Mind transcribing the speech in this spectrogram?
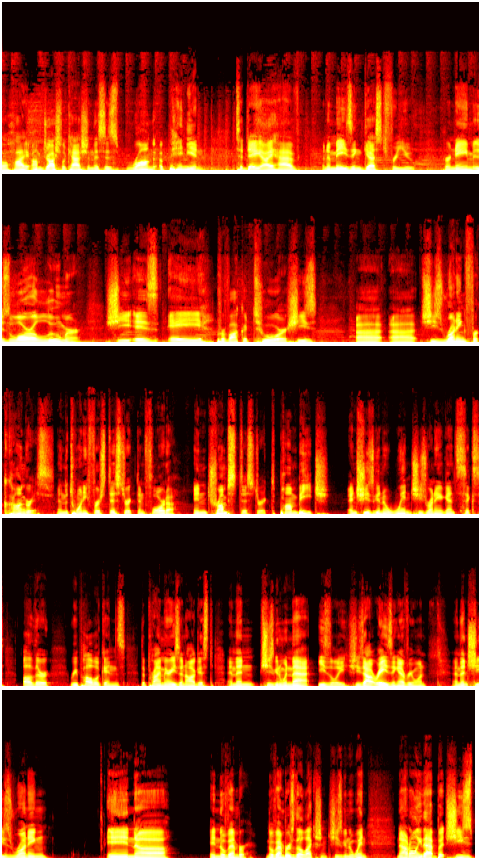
Oh, hi, I'm Josh Lakash, and this is Wrong Opinion. Today I have an amazing guest for you. Her name is Laura Loomer. She is a provocateur. She's uh, uh, she's running for Congress in the 21st district in Florida, in Trump's district, Palm Beach, and she's gonna win. She's running against six other Republicans. The primary's in August, and then she's gonna win that easily. She's outraising everyone, and then she's running in uh, in November. November's the election. She's gonna win. Not only that, but she's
